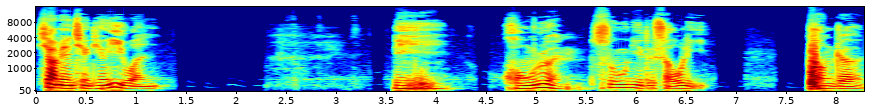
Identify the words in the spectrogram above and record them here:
下面请听译文：你红润酥腻的手里，捧着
